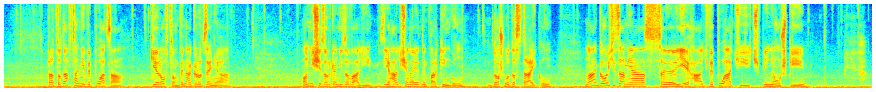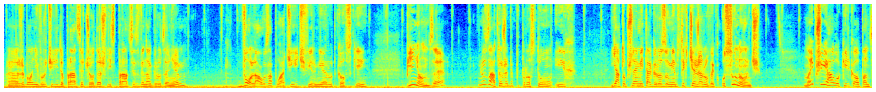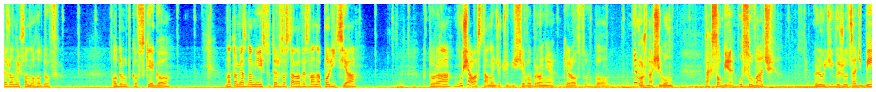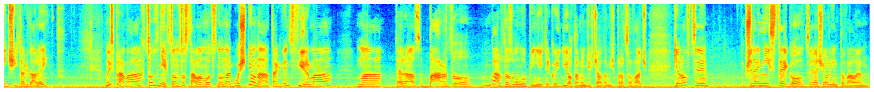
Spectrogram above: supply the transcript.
pracodawca nie wypłaca kierowcom wynagrodzenia, oni się zorganizowali, zjechali się na jednym parkingu, doszło do strajku, no a gość zamiast e, jechać, wypłacić pieniążki, e, żeby oni wrócili do pracy, czy odeszli z pracy z wynagrodzeniem, wolał zapłacić firmie Rutkowskiej pieniądze no za to, żeby po prostu ich, ja to przynajmniej tak rozumiem, z tych ciężarówek usunąć. No i przyjechało kilka opancerzonych samochodów od Rutkowskiego. Natomiast na miejscu też została wezwana policja, która musiała stanąć oczywiście w obronie kierowców, bo nie można siłą tak sobie usuwać ludzi, wyrzucać, bić i tak dalej. No i sprawa, chcąc nie chcąc, została mocno nagłośniona. Tak więc firma ma teraz bardzo, bardzo złą opinię i tylko idiota będzie chciał tam iść pracować. Kierowcy, przynajmniej z tego, co ja się orientowałem,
